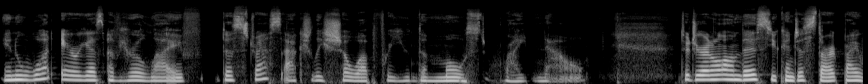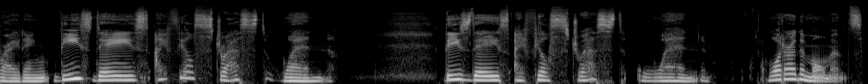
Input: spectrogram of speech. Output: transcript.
In what areas of your life does stress actually show up for you the most right now? To journal on this, you can just start by writing, These days I feel stressed when. These days I feel stressed when. What are the moments?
